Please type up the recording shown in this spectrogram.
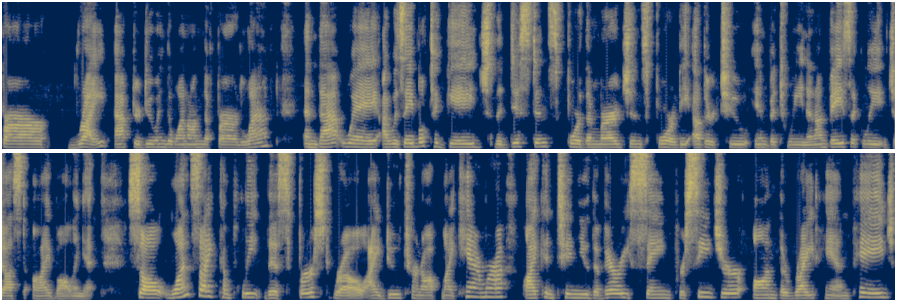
far right after doing the one on the far left. And that way I was able to gauge the distance for the margins for the other two in between. And I'm basically just eyeballing it. So once I complete this first row, I do turn off my camera. I continue the very same procedure on the right hand page.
